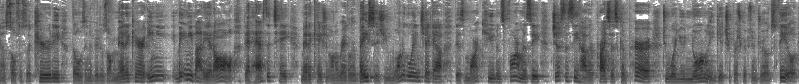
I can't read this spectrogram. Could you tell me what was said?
on Social Security, those individuals on Medicare, any anybody at all that has to take medication on a regular basis. You want to go ahead and check out this Mark Cuban's pharmacy just to see how their prices compare to where you normally get your prescription drugs filled.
